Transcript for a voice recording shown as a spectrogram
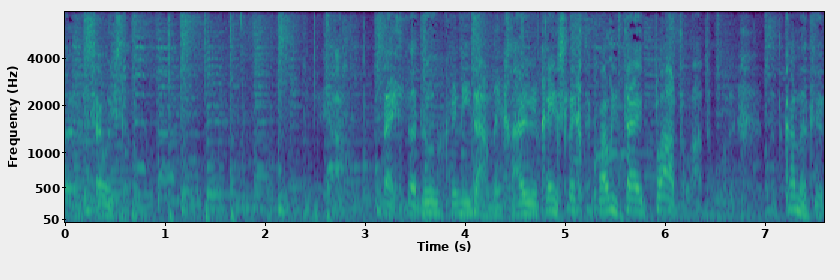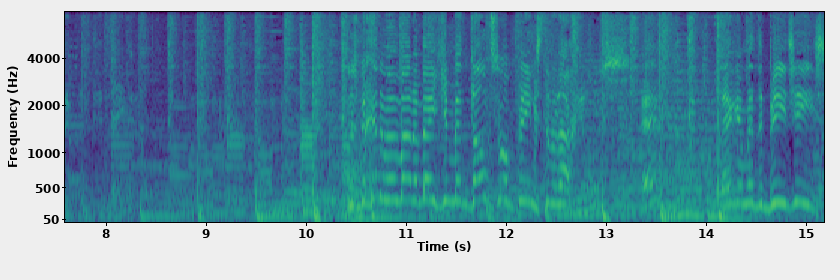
Eh, zo is dat. Nee, dat doe ik niet aan. Ik ga u geen slechte kwaliteit platen laten horen. Dat kan natuurlijk niet in deze. Dus beginnen we maar een beetje met dansen op Pinksterdag, jongens. Hè? Lekker met de Bee Gees.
